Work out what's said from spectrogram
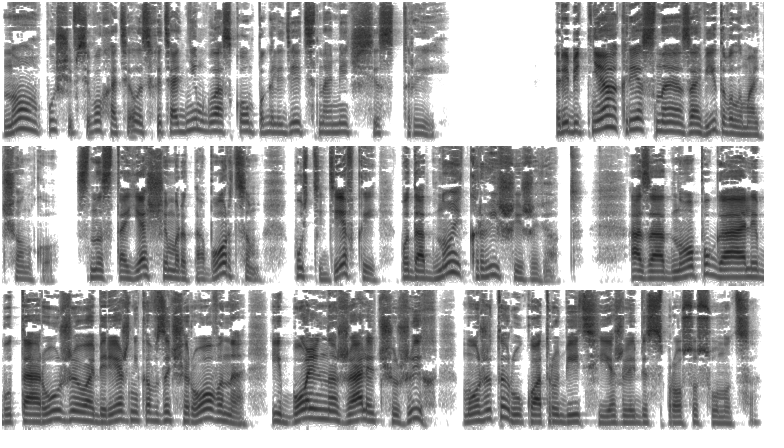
Но пуще всего хотелось хоть одним глазком поглядеть на меч сестры. Ребятня окрестная завидовала мальчонку. с настоящим ротоборцем, пусть и девкой, под одной крышей живет. А заодно пугали, будто оружие у обережников зачаровано и больно жалит чужих, может и руку отрубить, ежели без спросу сунутся.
